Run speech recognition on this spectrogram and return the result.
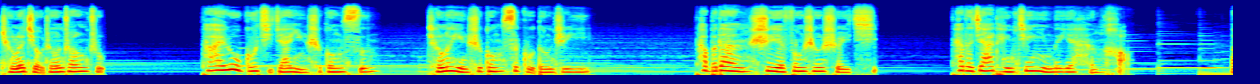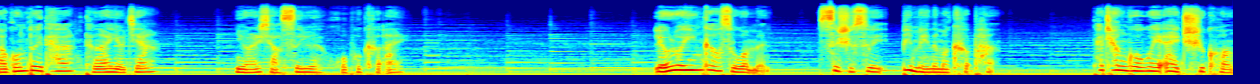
成了酒庄庄主。他还入股几家影视公司，成了影视公司股东之一。他不但事业风生水起，他的家庭经营的也很好，老公对他疼爱有加，女儿小四月活泼可爱。刘若英告诉我们，四十岁并没那么可怕。她唱过《为爱痴狂》，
